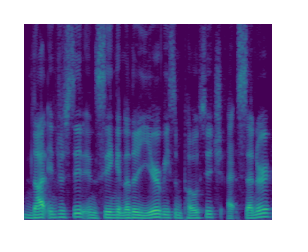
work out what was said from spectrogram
not interested in seeing another year of Ethan Pocic at center,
